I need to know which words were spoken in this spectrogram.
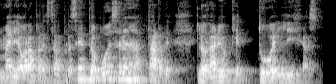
media hora para estar presente. O puede ser en la tarde, el horario que tú elijas.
